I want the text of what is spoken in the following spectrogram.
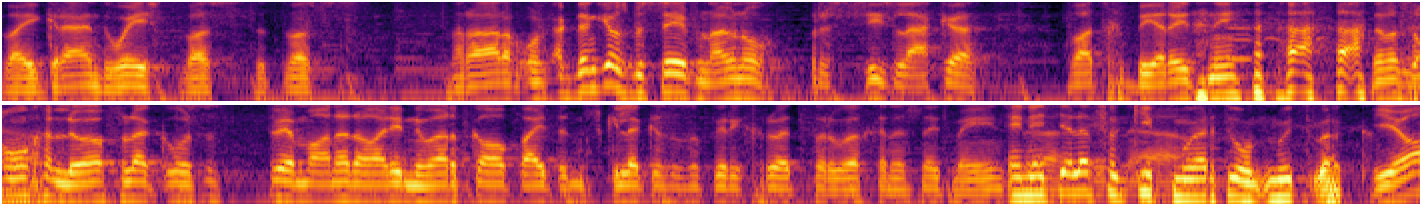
by Grand West was dit was rarig. Ek dink jy ons besef nou nog presies lekker wat gebeur het nie. Dit was ongelooflik. Ons is twee manne daar in die Noord-Kaap uit en skielik is ons op hierdie groot verhoog en is net mense. En het julle vir Kiep eh, Moor toe ontmoet ook. Ja,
